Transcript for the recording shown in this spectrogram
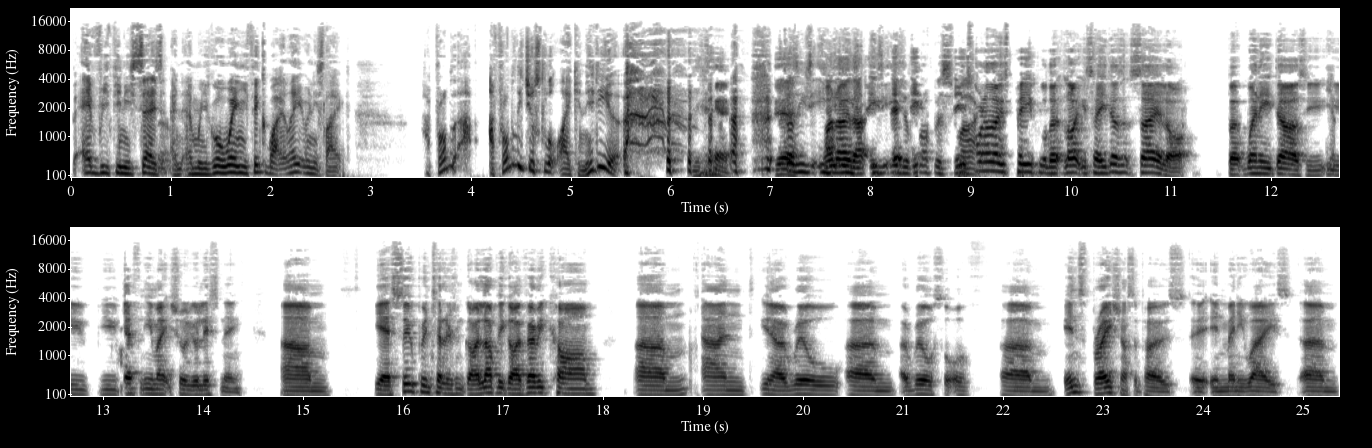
but everything he says, and, and when you go away and you think about it later, and it's like, I probably I probably just look like an idiot. yeah, yeah. He's, he, I know that he's, he's, he's, he's, one of those people that, like you say, he doesn't say a lot, but when he does, you yep. you you definitely make sure you're listening. Um, yeah, super intelligent guy, lovely guy, very calm, um, and you know, real um, a real sort of um, inspiration, I suppose, in many ways. Um,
